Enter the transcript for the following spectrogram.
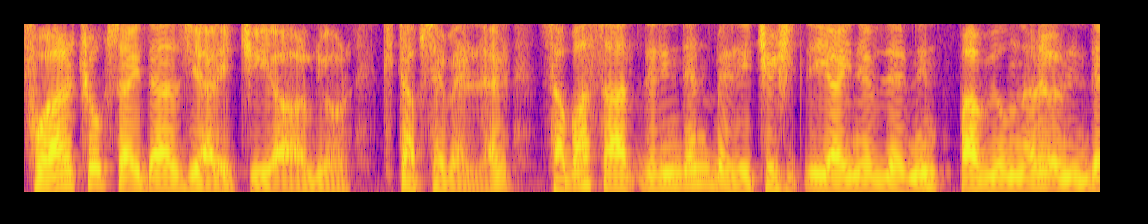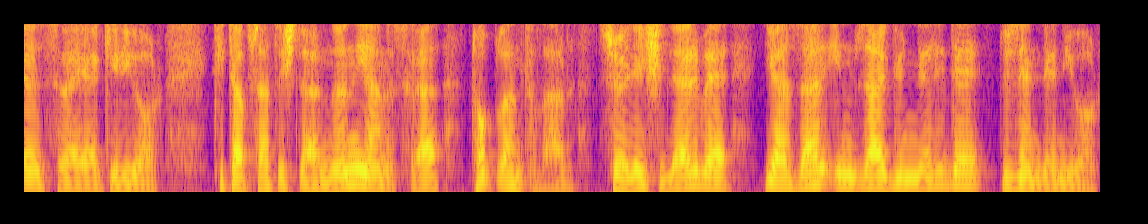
Fuar çok sayıda ziyaretçiyi ağırlıyor. Kitap severler sabah saatlerinden beri çeşitli yayın evlerinin pavyonları önünde sıraya giriyor. Kitap satışlarının yanı sıra toplantılar, söyleşiler ve yazar imza günleri de düzenleniyor.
